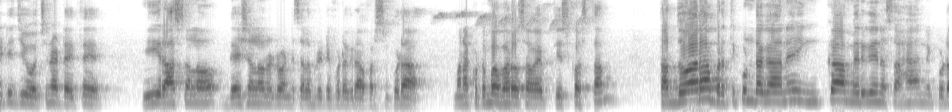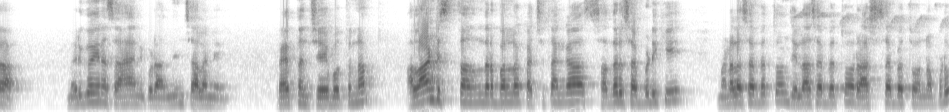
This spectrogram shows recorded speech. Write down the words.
ఏటీజీ వచ్చినట్టయితే ఈ రాష్ట్రంలో దేశంలో ఉన్నటువంటి సెలబ్రిటీ ఫోటోగ్రాఫర్స్ని కూడా మన కుటుంబ భరోసా వైపు తీసుకొస్తాం. తద్వారా బ్రతికుండగానే ఇంకా మెరుగైన సహాయాన్ని కూడా మెరుగైన సహాయాన్ని కూడా అందించాలని ప్రయత్నం చేయబోతున్నాం. అలాంటి సందర్భంలో ఖచ్చితంగా సదరు సభ్యుడికి మండల సభ్యత్వం జిల్లా సభ్యత్వం రాష్ట్ర సభ్యత్వం ఉన్నప్పుడు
